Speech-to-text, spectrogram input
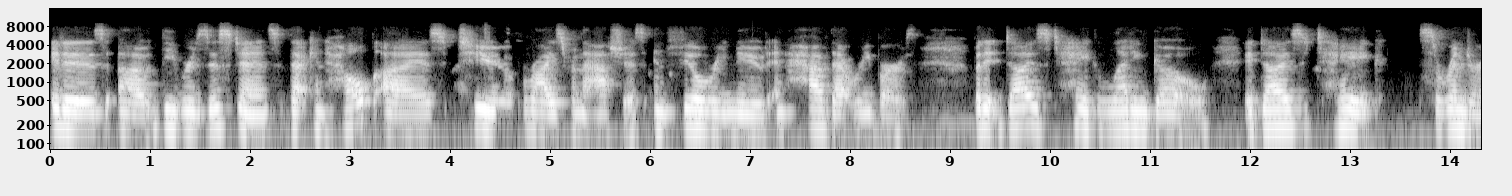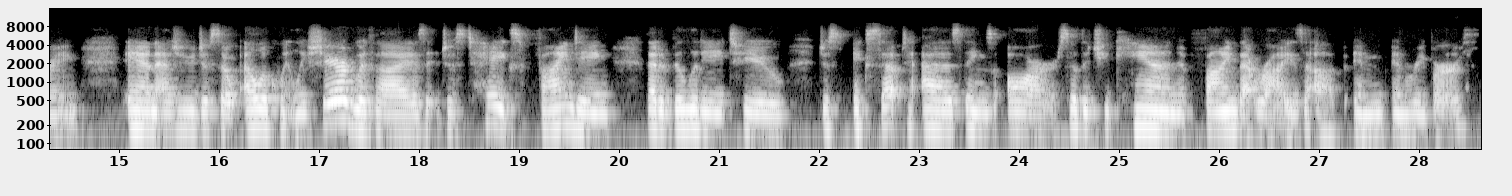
it is uh, the resistance that can help us to rise from the ashes and feel renewed and have that rebirth. But it does take letting go. It does take surrendering and as you just so eloquently shared with us, it just takes finding that ability to just accept as things are so that you can find that rise up and, and rebirth.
